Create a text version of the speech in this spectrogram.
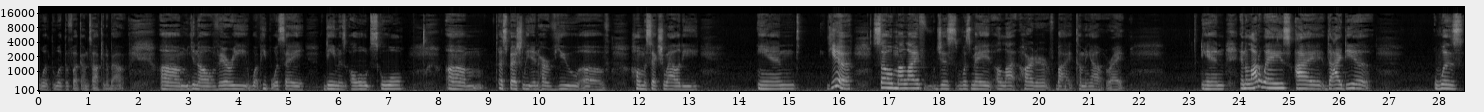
what what the fuck I'm talking about. Um, you know, very what people would say deem as old school. Um especially in her view of homosexuality. And yeah, so my life just was made a lot harder by coming out, right? And in a lot of ways, I the idea was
